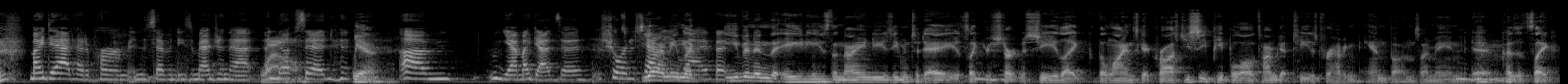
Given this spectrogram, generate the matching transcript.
Ridiculous. My dad had a perm in the 70s. Imagine that. Wow. Enough said. Yeah. Um, yeah, my dad's a short Yeah, Italian I mean, guy, like but even in the '80s, the '90s, even today, it's like you're starting to see like the lines get crossed. You see people all the time get teased for having man buns. I mean, because it's like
